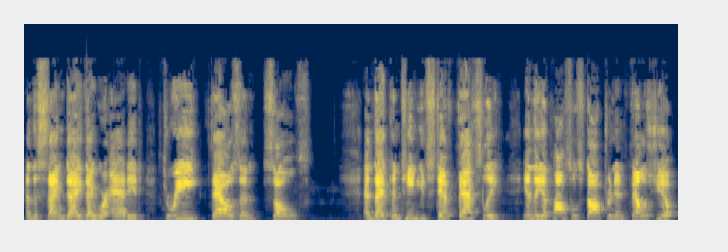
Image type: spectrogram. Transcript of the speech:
and the same day they were added 3,000 souls. And they continued steadfastly in the apostles' doctrine and fellowship,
